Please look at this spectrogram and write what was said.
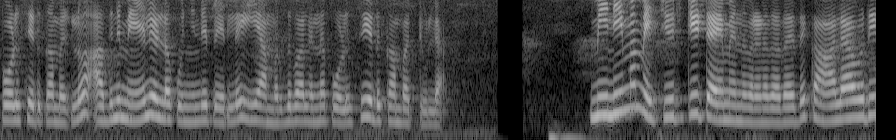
പോളിസി എടുക്കാൻ പറ്റുള്ളൂ. അതിന് മേലെയുള്ള കുഞ്ഞിന്റെ പേരിൽ ഈ അമൃതപാൽ എന്ന പോളിസി എടുക്കാൻ പറ്റില്ല മിനിമം മെച്യൂരിറ്റി ടൈം എന്ന് പറയുന്നത് അതായത് കാലാവധി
